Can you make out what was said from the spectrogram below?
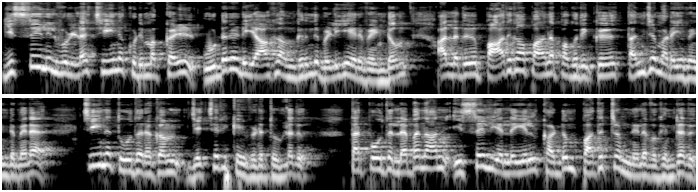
இஸ்ரேலில் உள்ள சீன குடிமக்கள் உடனடியாக அங்கிருந்து வெளியேற வேண்டும் அல்லது பாதுகாப்பான பகுதிக்கு தஞ்சமடைய வேண்டும் என சீன தூதரகம் எச்சரிக்கை விடுத்துள்ளது. தற்போது லெபனான் இஸ்ரேல் எல்லையில் கடும் பதற்றம் நிலவுகின்றது.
